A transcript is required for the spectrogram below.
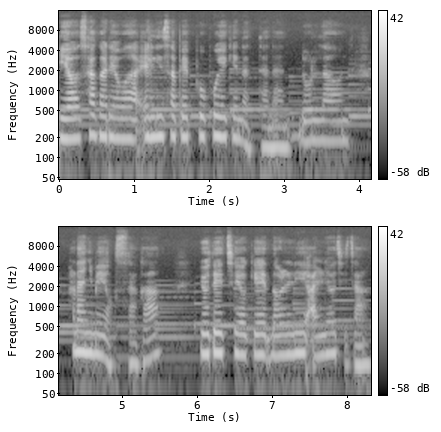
이어 사가랴와 엘리사벳 부부에게 나타난 놀라운 하나님의 역사가 유대 지역에 널리 알려지자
